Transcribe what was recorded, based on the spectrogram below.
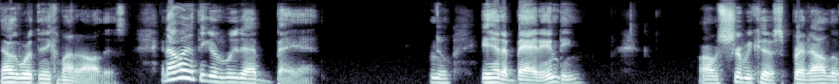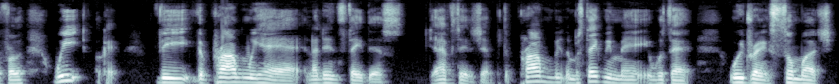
that was the worst thing to come out of all this. And I don't think it was really that bad. You know, it had a bad ending. I'm sure we could have spread it out a little further. We, okay, the the problem we had, and I didn't state this, I haven't stated yet, but the problem, the mistake we made, it was that we drank so much.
